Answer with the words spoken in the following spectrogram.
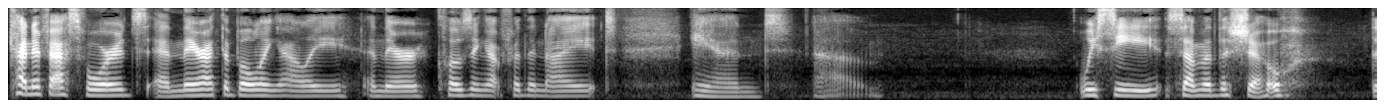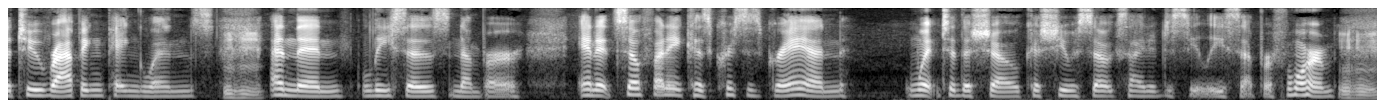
Kind of fast forwards and they're at the bowling alley and they're closing up for the night and um, we see some of the show, the two rapping penguins hmm and then Lisa's number. And it's so funny because Chris's gran went to the show because she was so excited to see Lisa perform, hmm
